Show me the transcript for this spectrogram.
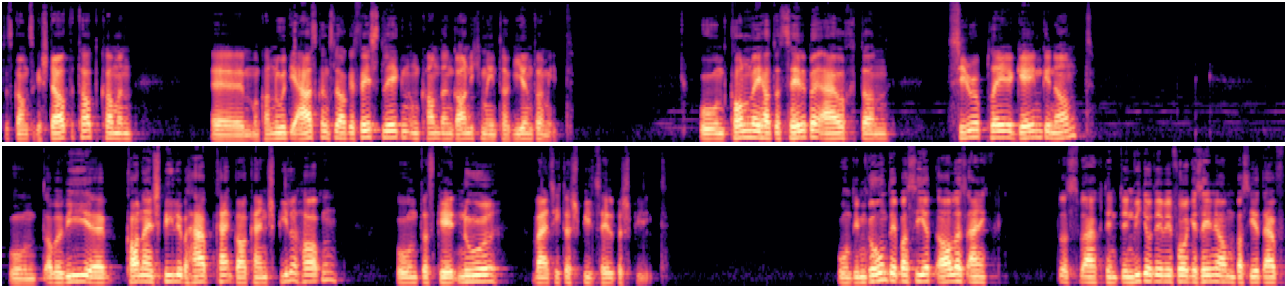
das Ganze gestartet hat, kann man, äh, man kann nur die Ausgangslage festlegen und kann dann gar nicht mehr interagieren damit. Und Conway hat dasselbe auch dann Zero-Player-Game genannt. Und, aber wie äh, kann ein Spiel überhaupt kein, gar keinen Spieler haben? Und das geht nur, weil sich das Spiel selber spielt. Und im Grunde basiert alles eigentlich, das auch den, den Video, den wir vorher gesehen haben, basiert auf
